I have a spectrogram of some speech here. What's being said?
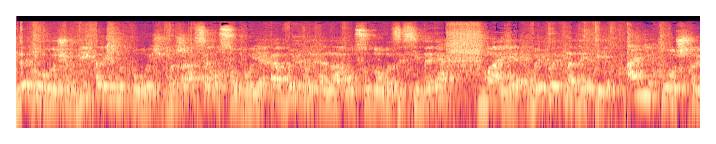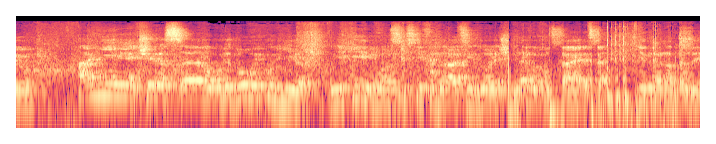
Для того, щоб Віктор Янукович вважався особою, яка викликана у судове засідання, має виклик надійти ані поштою, ані через е, урядовий кур'єр, який в Російській Федерації, до речі, не випускається і не надходить,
